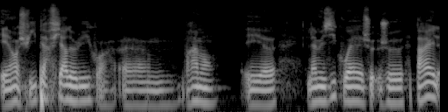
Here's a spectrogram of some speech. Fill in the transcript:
et je suis hyper fier de lui, quoi, vraiment. Et la musique, ouais, je, pareil,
